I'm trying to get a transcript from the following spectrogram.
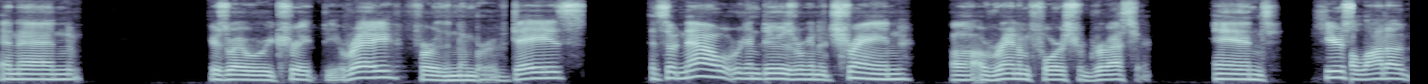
And then here's where we create the array for the number of days. And so now what we're going to do is we're going to train uh, a random forest regressor. And here's a lot of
